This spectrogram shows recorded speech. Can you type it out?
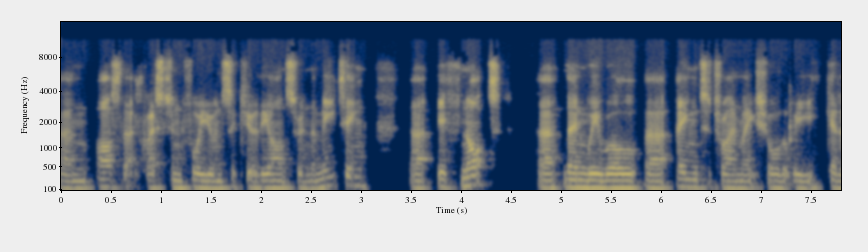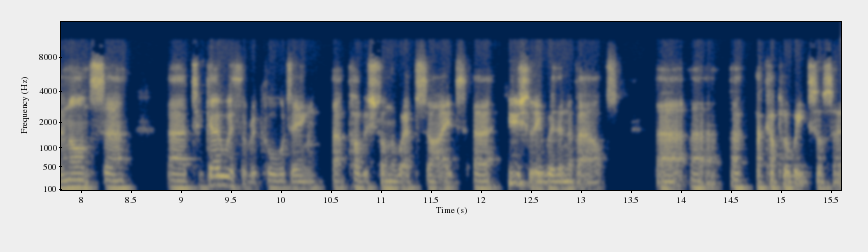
um, ask that question for you and secure the answer in the meeting. Uh, if not, uh, then we will uh, aim to try and make sure that we get an answer uh, to go with the recording published on the website, usually within about a, a, couple of weeks or so.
